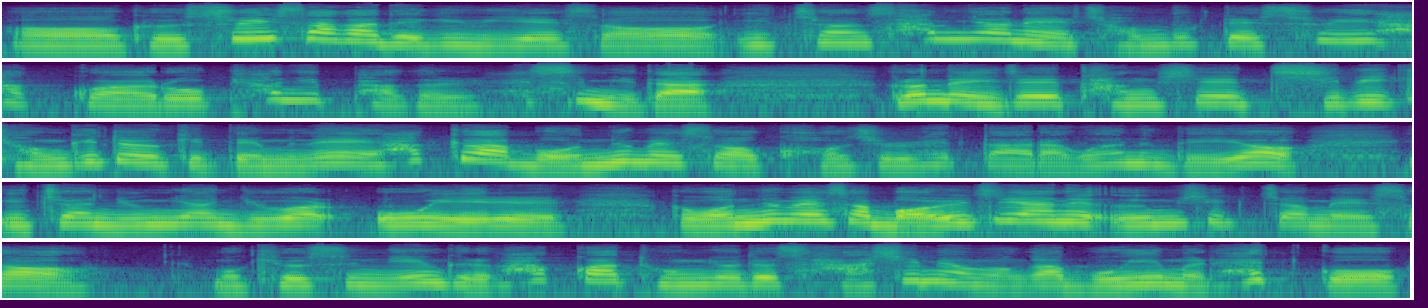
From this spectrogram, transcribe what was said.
어, 그 수의사가 되기 위해서 2003년에 전북대 수의학과로 편입학을 했습니다. 그런데 이제 당시에 집이 경기도였기 때문에 학교 앞 원룸에서 거주를 했다라고 하는데요. 2006년 6월 5일 그 원룸에서 멀지 않은 음식점에서 뭐 교수님 그리고 학과 동료들 40여 명과 모임을 했고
